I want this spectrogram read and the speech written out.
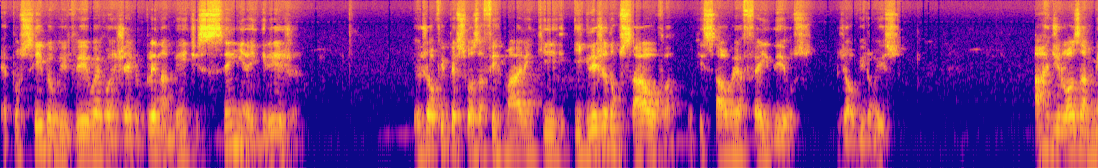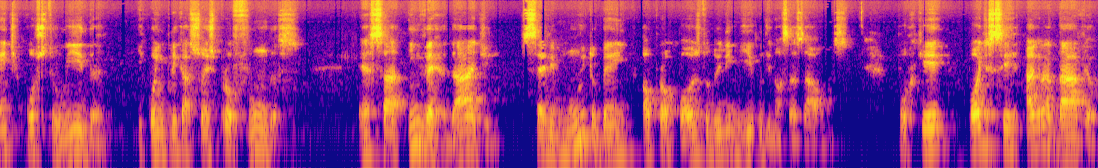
É possível viver o Evangelho plenamente sem a igreja? Eu já ouvi pessoas afirmarem que igreja não salva, o que salva é a fé em Deus. Já ouviram isso? Ardilosamente construída e com implicações profundas, essa inverdade serve muito bem ao propósito do inimigo de nossas almas, porque pode ser agradável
